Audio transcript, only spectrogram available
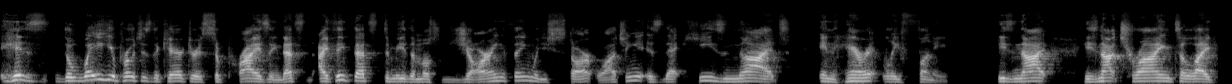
his the way he approaches the character is surprising that's i think that's to me the most jarring thing when you start watching it is that he's not inherently funny he's not he's not trying to like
